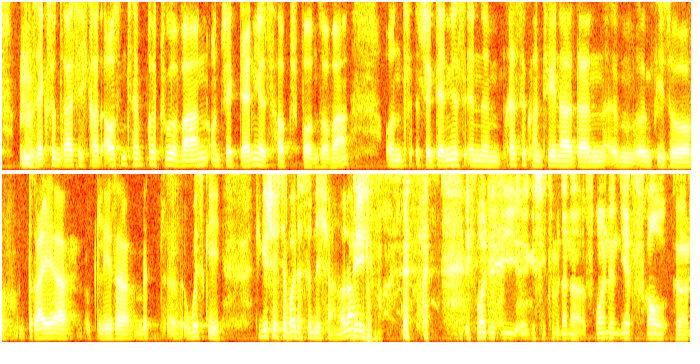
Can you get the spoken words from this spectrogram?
36 Grad Außentemperatur waren und Jack Daniels Hauptsponsor war und Jack Daniels in einem Pressecontainer dann ähm, irgendwie so Dreiergläser mit äh, Whisky. Die Geschichte wolltest du nicht hören, oder? Nee, ich, ich wollte die äh, Geschichte mit deiner Freundin, jetzt Frau, hören.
